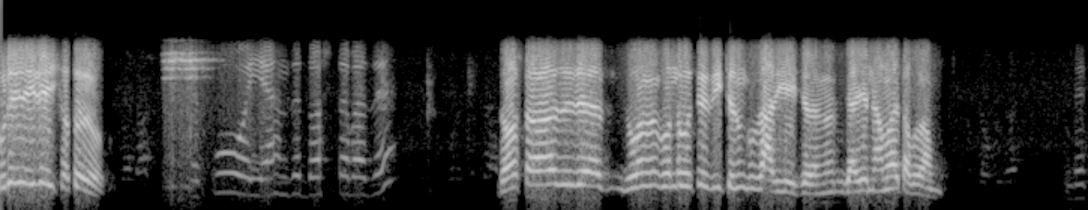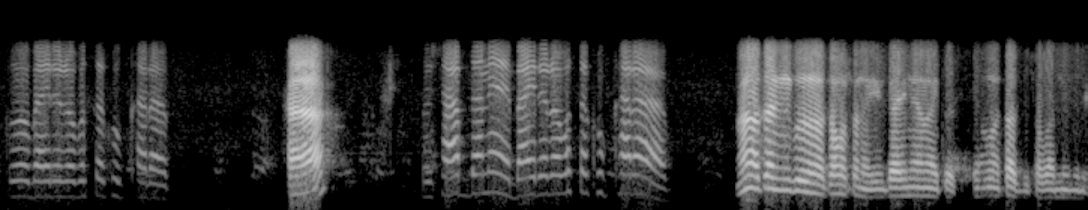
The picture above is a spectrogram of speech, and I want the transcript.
ওরে এইটাই সতেরো। তা কই এখন যে দশটা বাজে? দশটা দোকান বন্ধ করছে রিটার্ন গাড়ি এসে গাড়ি নামায় তারপর আম। দেখো বাইরের অবস্থা খুব খারাপ। হ্যাঁ? সাবধানে বাইরের অবস্থা খুব খারাপ। হ্যাঁ তাই নিয়ে কোনো সমস্যা নেই গাড়ি নামাই তো আমার সাথে সবার নিয়ে মিলে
